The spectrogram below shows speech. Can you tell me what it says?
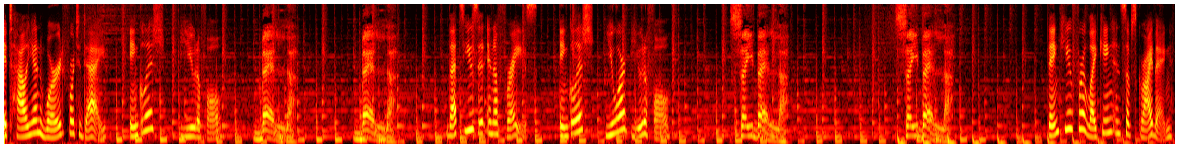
Italian word for today. English, beautiful. Bella. Bella. Let's use it in a phrase. English, you are beautiful. Sei bella. Sei bella. Thank you for liking and subscribing.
